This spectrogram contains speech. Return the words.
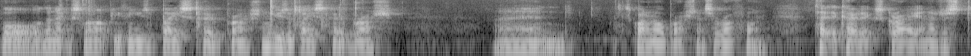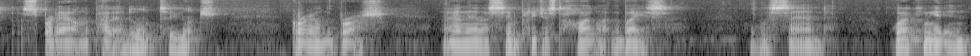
or the next one up you can use a base coat brush. I'm going to use a base coat brush. And it's quite an old brush and it's a rough one. Take the Codex Grey and I just spread it out on the palette. I don't want too much grey on the brush and then I simply just highlight the base all the sand. Working it in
